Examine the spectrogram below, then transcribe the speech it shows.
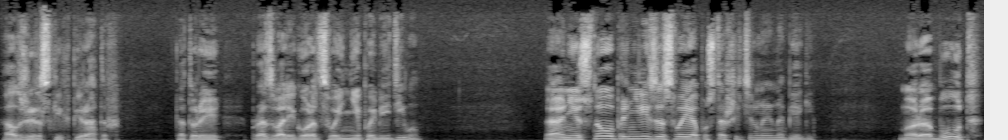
алжирских пиратов, которые прозвали город свой непобедимым. Они снова принялись за свои опустошительные набеги. Марабут,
